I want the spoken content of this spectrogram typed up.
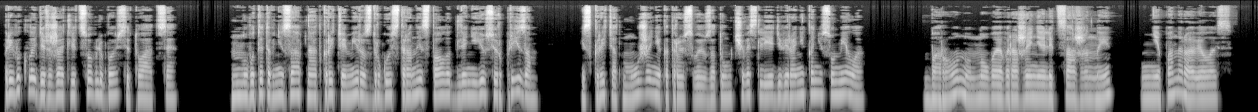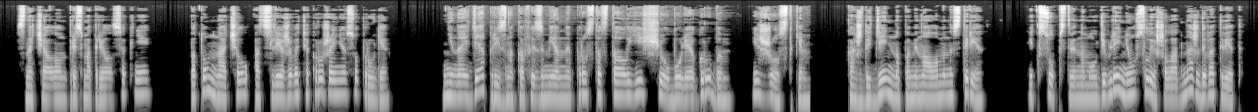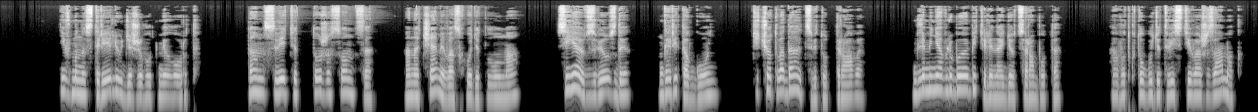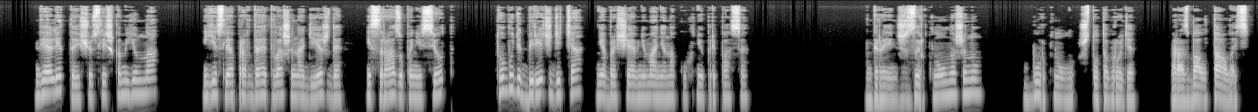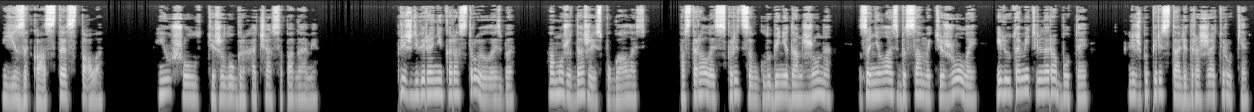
привыкла держать лицо в любой ситуации. Но вот это внезапное открытие мира с другой стороны стало для нее сюрпризом, и скрыть от мужа некоторую свою задумчивость леди Вероника не сумела. Барону новое выражение лица жены не понравилось. Сначала он присмотрелся к ней, потом начал отслеживать окружение супруги. Не найдя признаков измены, просто стал еще более грубым и жестким. Каждый день напоминал о монастыре. И, к собственному удивлению, услышала однажды в ответ. «И в монастыре люди живут, милорд. Там светит тоже солнце, а ночами восходит луна. Сияют звезды, горит огонь, течет вода и цветут травы. Для меня в любой обители найдется работа. А вот кто будет вести ваш замок? Виолетта еще слишком юна, если оправдает ваши надежды и сразу понесет, то будет беречь дитя, не обращая внимания на кухню и припасы. Грейндж зыркнул на жену, буркнул что-то вроде «разболталась, языкастая стала» и ушел, тяжело грохоча сапогами. Прежде Вероника расстроилась бы, а может даже испугалась, постаралась скрыться в глубине донжона занялась бы самой тяжелой или утомительной работой, лишь бы перестали дрожать руки.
